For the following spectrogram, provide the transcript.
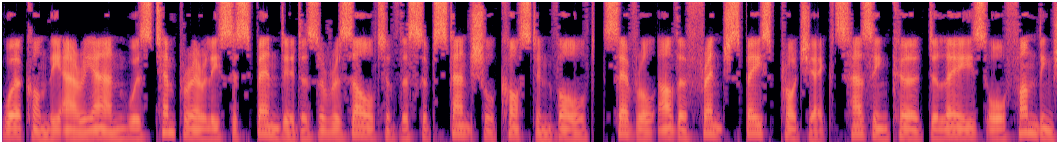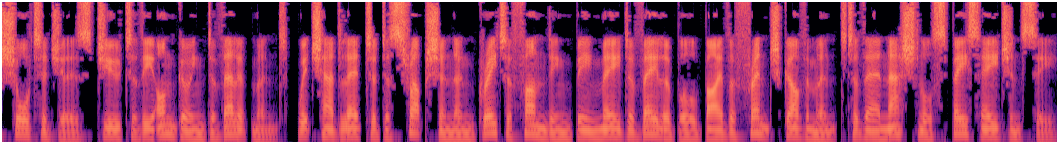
work on the Ariane was temporarily suspended as a result of the substantial cost involved. Several other French space projects has incurred delays or funding shortages due to the ongoing development, which had led to disruption and greater funding being made available by the French government to their national space agency,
